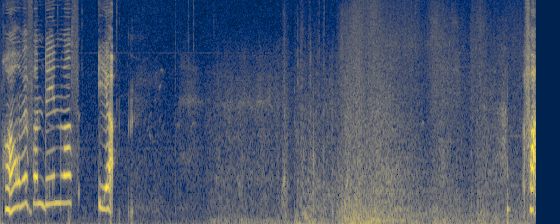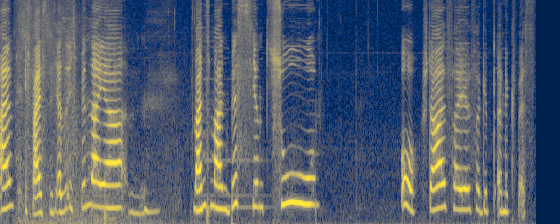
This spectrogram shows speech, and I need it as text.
Brauchen wir von denen was? Ja. Vor allem, ich weiß nicht, also ich bin da ja manchmal ein bisschen zu... Oh, Stahlpfeil vergibt eine Quest.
